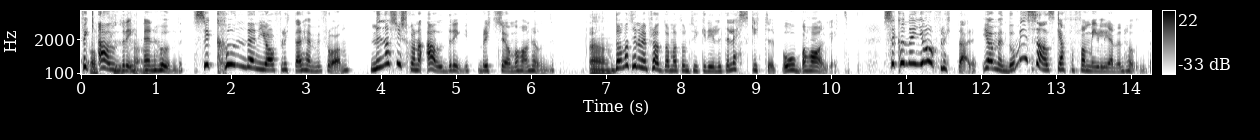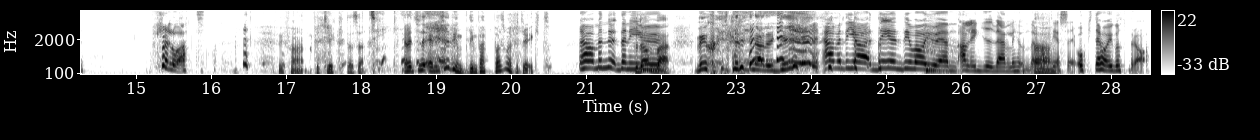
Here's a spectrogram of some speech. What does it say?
Fick fy aldrig en hund. Sekunden jag flyttar hemifrån, mina syskon har aldrig brytt sig om att ha en hund. Ja. De har till och med pratat om att de tycker det är lite läskigt typ, och obehagligt. Sekunden jag flyttar, ja men då minsann skaffar familjen en hund. Förlåt. Fy fan, förtryckt alltså. Eller, eller så är det din, din pappa som är förtryckt. Ja men nu, den är För ju... de bara, vi skiter i din allergi. ja, men det, ja, det, det var ju en allergivänlig hund, en malteser, och det har ju gått bra.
